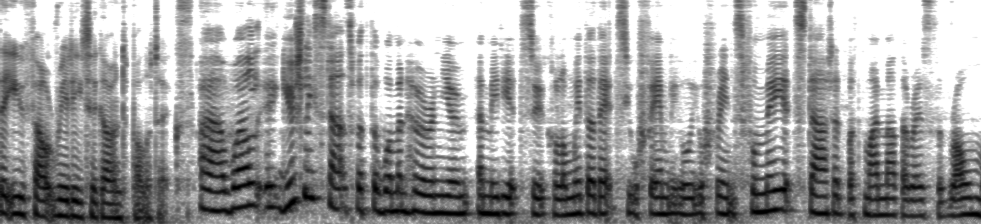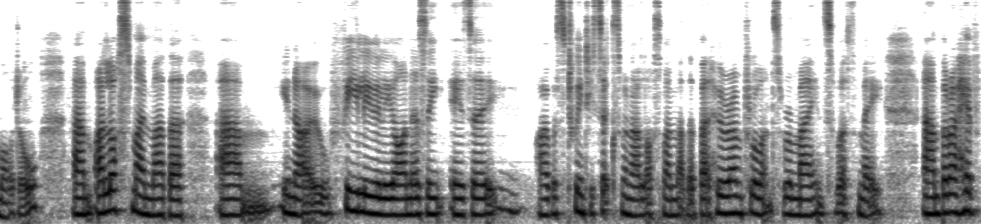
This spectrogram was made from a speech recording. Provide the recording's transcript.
That you felt ready to go into politics? Uh, well, it usually starts with the women who are in your immediate circle, and whether that's your family or your friends. For me, it started with my mother as the role model. Um, I lost my mother, um, you know, fairly early on as a as a I was 26 when I lost my mother, but her influence remains with me. Um, but I have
